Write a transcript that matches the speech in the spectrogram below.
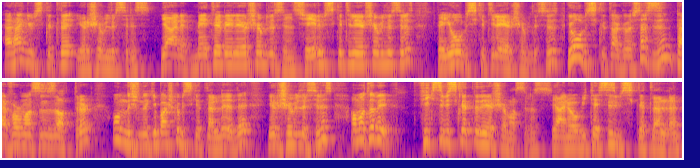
herhangi bir bisikletle yarışabilirsiniz. Yani MTB ile yarışabilirsiniz, şehir bisikletiyle yarışabilirsiniz ve yol bisikletiyle yarışabilirsiniz. Yol bisikleti arkadaşlar sizin performansınızı arttırır. Onun dışındaki başka bisikletlerle de yarışabilirsiniz. Ama tabii fiksi bisikletle de yarışamazsınız. Yani o vitessiz bisikletlerle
